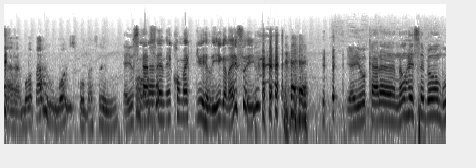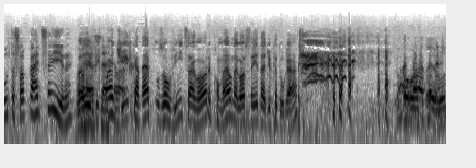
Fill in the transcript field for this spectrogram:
É, boa pergunta, boa desculpa essa aí. E aí os Não caras. sei nem como é que desliga, não é isso aí? E aí o cara não recebeu a multa só por causa disso aí, né? Aí essa fica é uma dica, né, pros ouvintes agora, como é o negócio aí da dica do gato. Aquela velha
